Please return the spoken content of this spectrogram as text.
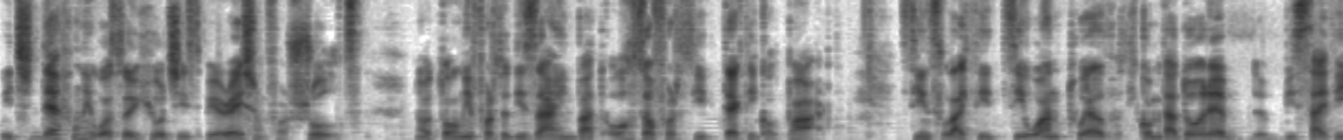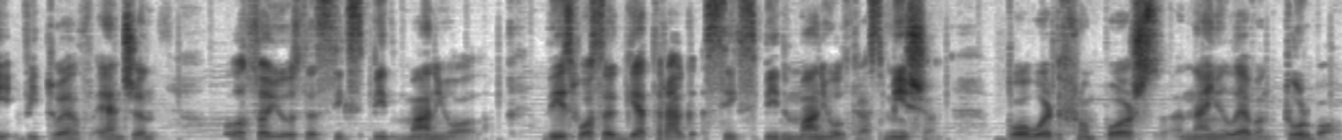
which definitely was a huge inspiration for Schulz, not only for the design but also for the technical part since like the C112 the Commendatore beside the V12 engine also used a 6-speed manual. This was a Getrag 6-speed manual transmission, borrowed from Porsche's 911 Turbo,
